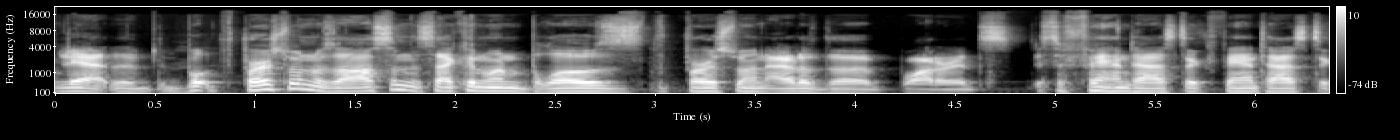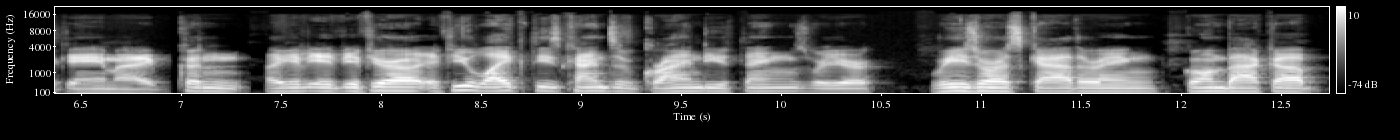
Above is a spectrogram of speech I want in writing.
Yeah, the, the first one was awesome. The second one blows the first one out of the water. It's it's a fantastic, fantastic game. I couldn't like if, if if you're if you like these kinds of grindy things where you're resource gathering, going back up,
